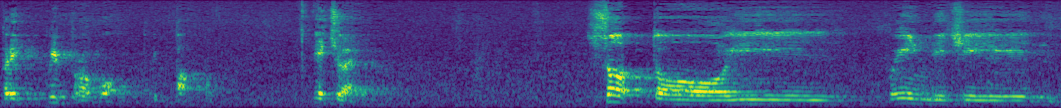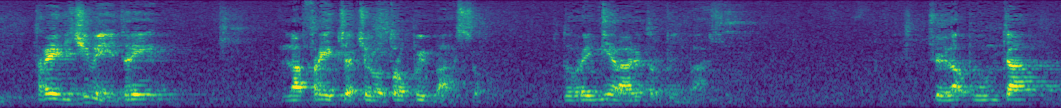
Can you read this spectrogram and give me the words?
qui pro quo, e cioè sotto i 15-13 metri la freccia ce l'ho troppo in basso, dovrei mirare troppo in basso, cioè la punta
